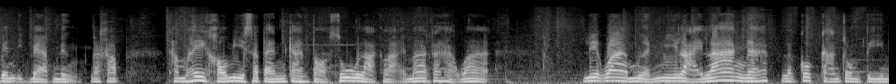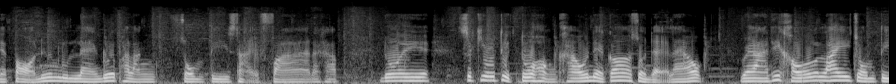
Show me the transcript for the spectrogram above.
เป็นอีกแบบหนึ่งนะครับทำให้เขามีสแตนการต่อสู้หลากหลายมากถ้าหากว่า เรียกว่าเหมือนมีหลายล่างนะ แล้วก็การโจมตีเนี่ยต่อเนื่องรุนแรงด้วยพลังโจมตีสายฟ้านะครับ โดยสกิลติดตัวของเขาเนี่ยก็ส่วนใหญ่แล้ว เวลาที่เขาไล่โจมตี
